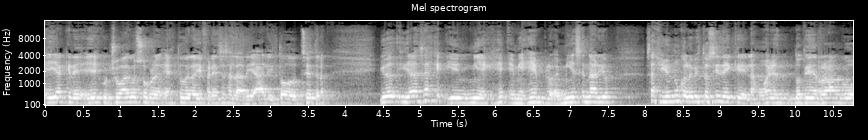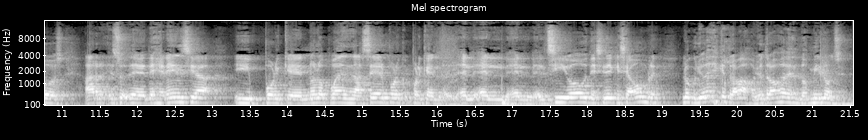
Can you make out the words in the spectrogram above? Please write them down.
ella, cre- ella escuchó algo sobre esto de la diferencia salarial y todo. Y, yo- y ya sabes que en mi, en mi ejemplo, en mi escenario, sabes que yo nunca lo he visto así de que las mujeres no tienen rangos de, gerencia y porque no lo pueden hacer, porque, el, el, el, el, CEO decide que sea hombre. Loco, yo desde que trabajo, yo trabajo desde el 2011.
